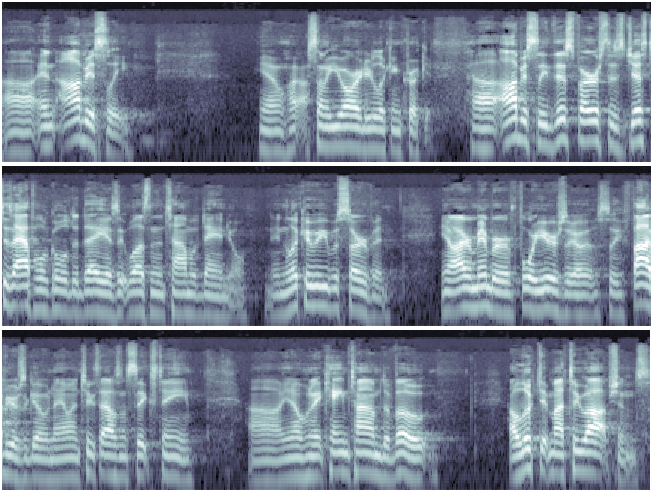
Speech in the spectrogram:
Uh, and obviously, you know, some of you are already looking crooked. Uh, obviously, this verse is just as applicable today as it was in the time of Daniel. And look who he was serving. You know, I remember four years ago, see, five years ago now, in 2016, uh, you know, when it came time to vote, I looked at my two options.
